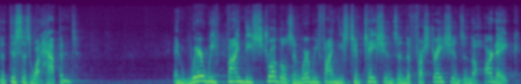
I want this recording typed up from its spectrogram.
that this is what happened and where we find these struggles and where we find these temptations and the frustrations and the heartache,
